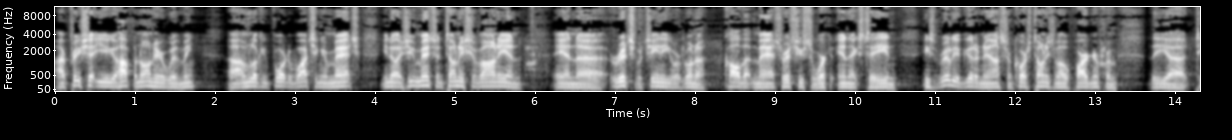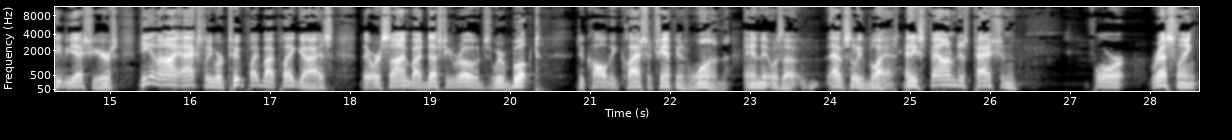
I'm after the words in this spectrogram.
I appreciate you hopping on here with me. Uh, I'm looking forward to watching your match. You know, as you mentioned, Tony Schiavone and and uh, Rich Bocchini were going to call that match. Rich used to work at NXT, and he's really a good announcer. Of course, Tony's my old partner from the uh, TBS years. He and I actually were two play-by-play guys that were signed by Dusty Rhodes. We were booked to call the Clash of Champions one, and it was a absolute blast. And he's found his passion for wrestling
